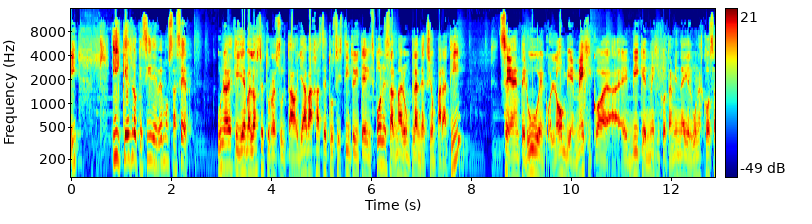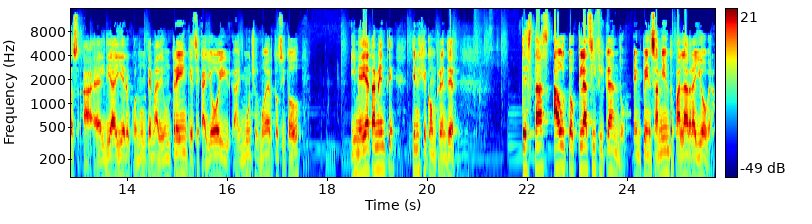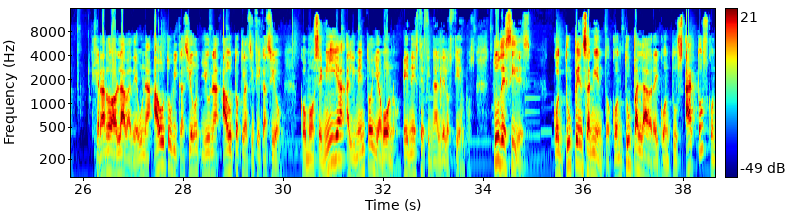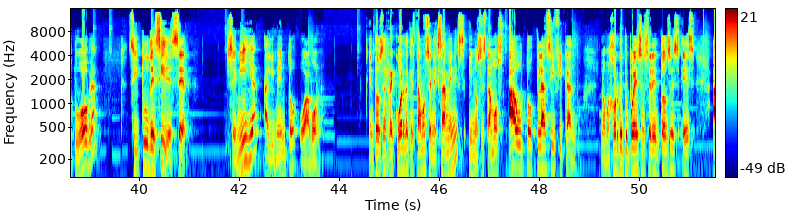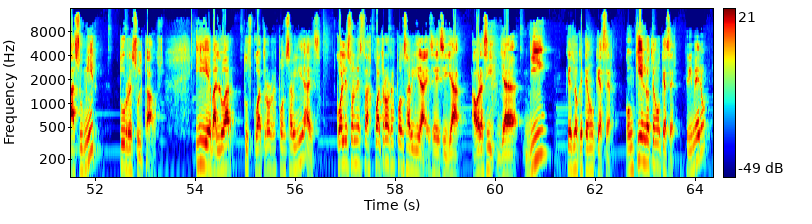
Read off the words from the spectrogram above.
¿Y qué es lo que sí debemos hacer? Una vez que ya evaluaste tu resultado, ya bajaste tus instintos y te dispones a armar un plan de acción para ti, sea en Perú, en Colombia, en México. Eh, vi que en México también hay algunas cosas. El día de ayer con un tema de un tren que se cayó y hay muchos muertos y todo. Inmediatamente tienes que comprender, te estás autoclasificando en pensamiento, palabra y obra. Gerardo hablaba de una autoubicación y una autoclasificación como semilla, alimento y abono en este final de los tiempos. Tú decides con tu pensamiento, con tu palabra y con tus actos, con tu obra, si tú decides ser semilla, alimento o abono. Entonces recuerda que estamos en exámenes y nos estamos autoclasificando. Lo mejor que tú puedes hacer entonces es asumir tus resultados y evaluar tus cuatro responsabilidades. ¿Cuáles son estas cuatro responsabilidades? Es decir, ya, ahora sí, ya vi qué es lo que tengo que hacer. ¿Con quién lo tengo que hacer? Primero,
